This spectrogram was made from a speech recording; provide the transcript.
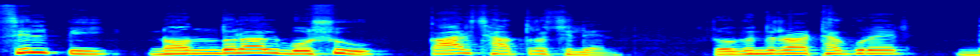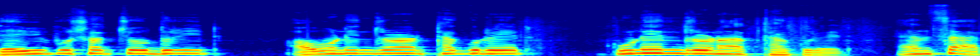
শিল্পী নন্দলাল বসু কার ছাত্র ছিলেন? রবীন্দ্রনাথ ঠাকুরের, দেবীপ্রসাদ চৌধুরীর অবনীন্দ্রনাথ ঠাকুরের, গুণেন্দ্রনাথ ঠাকুরের। অ্যান্সার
